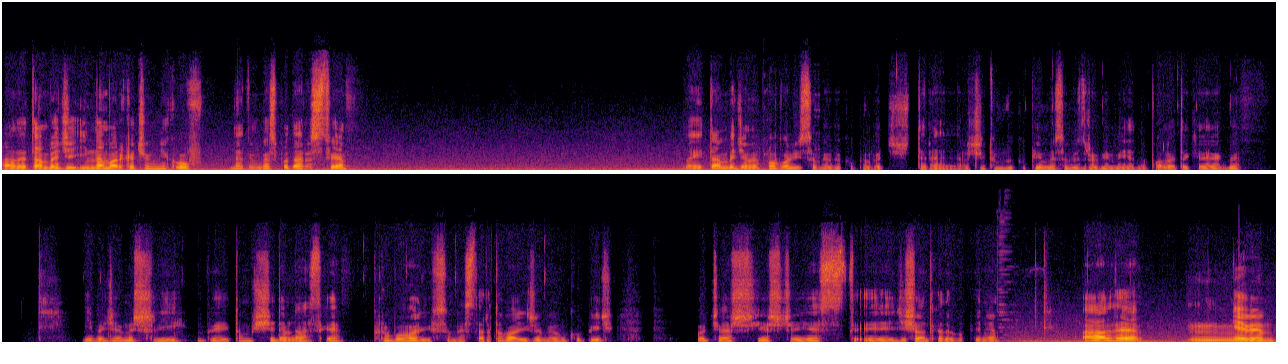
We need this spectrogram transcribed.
Ale tam będzie inna marka ciągników. na tym gospodarstwie. No i tam będziemy powoli sobie wykupywać tereny. Raczej tu wykupimy sobie, zrobimy jedno pole, takie jakby. I będziemy szli w tą siedemnastkę. Próbowali w sumie, startowali, żeby ją kupić. Chociaż jeszcze jest y, dziesiątka do kupienia. Ale mm, nie wiem,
